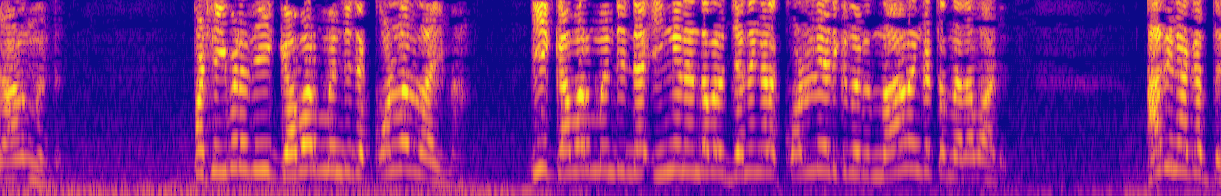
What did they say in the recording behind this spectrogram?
കാണുന്നുണ്ട്. പക്ഷെ ഇവിടെ ഈ ഗവൺമെന്റിന്റെ കൊള്ളതായ്മ ഈ ഗവൺമെന്റിന്റെ ഇങ്ങനെ എന്താ പറയുക ജനങ്ങളെ കൊള്ളയടിക്കുന്ന ഒരു നാണം കെട്ട നിലപാട് അതിനകത്ത്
